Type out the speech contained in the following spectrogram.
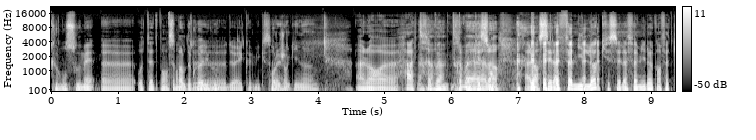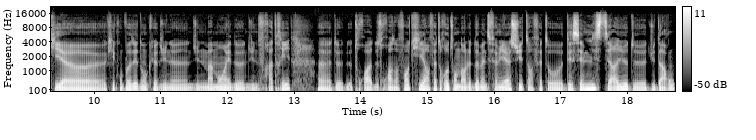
que l'on soumet euh, aux têtes pensantes parle de quoi, du coup de iComics. Pour les gens qui ne. Alors, euh, ah, très bonne, très bonne Bah, question. alors. Alors c'est la famille Locke, c'est la famille Locke en fait qui, euh, qui est composée donc d'une maman et de- d'une fratrie euh, de, de trois de trois enfants qui en fait retournent dans le domaine familial suite en fait au décès mystérieux de- du daron.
